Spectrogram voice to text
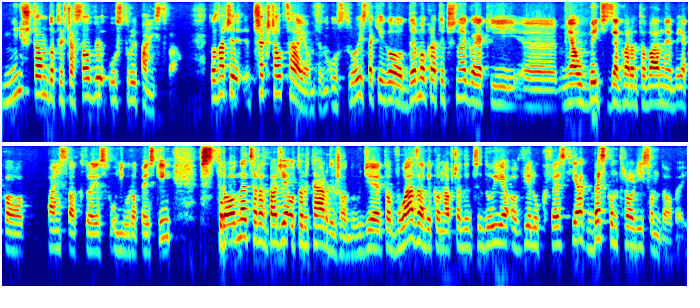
niszczą dotychczasowy ustrój państwa. To znaczy przekształcają ten ustrój z takiego demokratycznego, jaki e, miał być zagwarantowany jako państwa, które jest w Unii Europejskiej, w stronę coraz bardziej autorytarnych rządów, gdzie to władza wykonawcza decyduje o wielu kwestiach bez kontroli sądowej.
